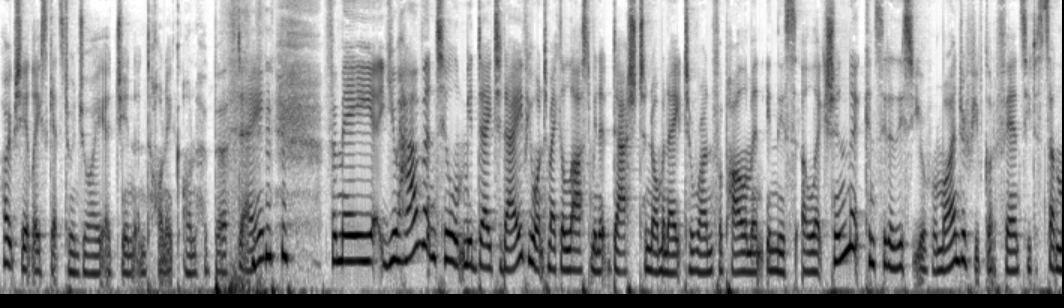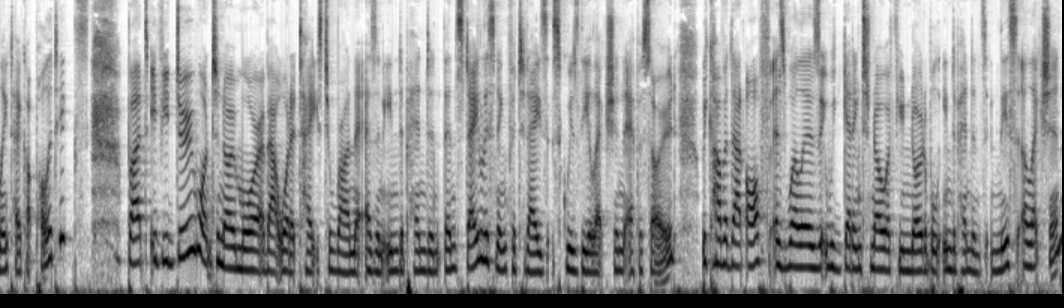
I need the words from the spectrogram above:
Hope she at least gets to enjoy a gin and tonic on her birthday. For me, you have until midday today if you want to make a last minute dash to nominate to run for Parliament in this election. Consider this your reminder if you've got a fancy to suddenly take up politics. But if you do want to know more about what it takes to run as an independent, then stay listening for today's Squiz the Election episode. We covered that off as well as we getting to know a few notable independents in this election.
